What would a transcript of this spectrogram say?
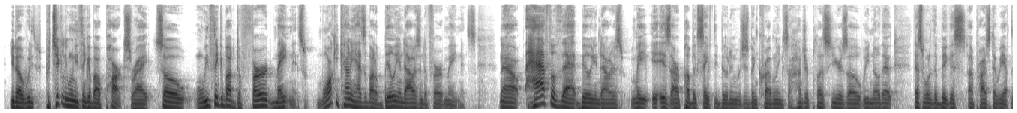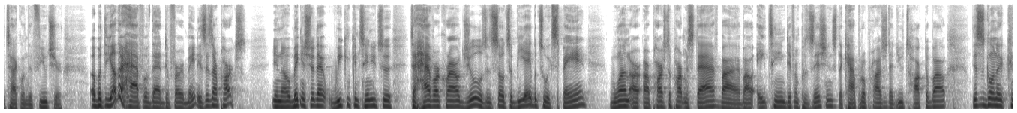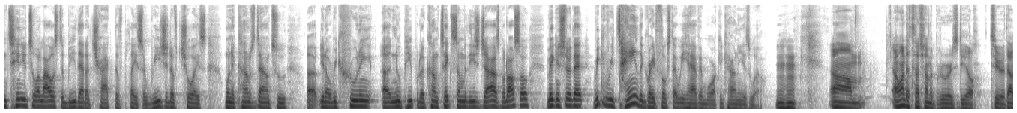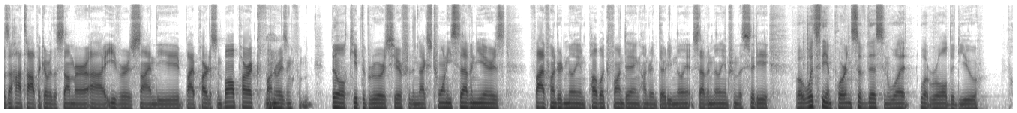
you know, particularly when you think about parks, right? So when we think about deferred maintenance, Milwaukee County has about a billion dollars in deferred maintenance. Now, half of that billion dollars is our public safety building, which has been crumbling. It's 100 plus years old. We know that that's one of the biggest uh, projects that we have to tackle in the future. Uh, but the other half of that deferred maintenance is our parks you know, making sure that we can continue to to have our crown jewels. And so to be able to expand one our, our parks department staff by about 18 different positions, the capital projects that you talked about, this is going to continue to allow us to be that attractive place, a region of choice when it comes down to uh, you know, recruiting uh, new people to come take some of these jobs, but also making sure that we can retain the great folks that we have in Milwaukee County as well. Um, I wanted to touch on the Brewers deal too. That was a hot topic over the summer. Uh, Evers signed the bipartisan ballpark fundraising from bill, keep the Brewers here for the next 27 years. 500 million public funding, 130 million, 7 million from the city. Well, what's the importance of this, and what what role did you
